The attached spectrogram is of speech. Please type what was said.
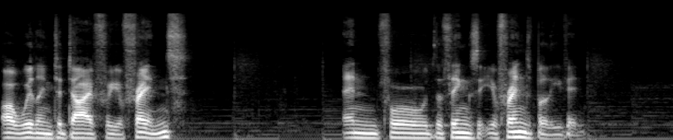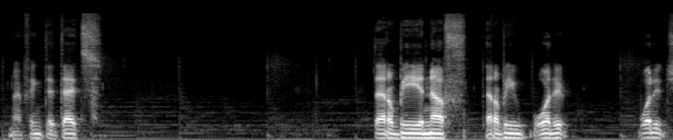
are willing to die for your friends and for the things that your friends believe in. And I think that that's that'll be enough. That'll be what it what it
